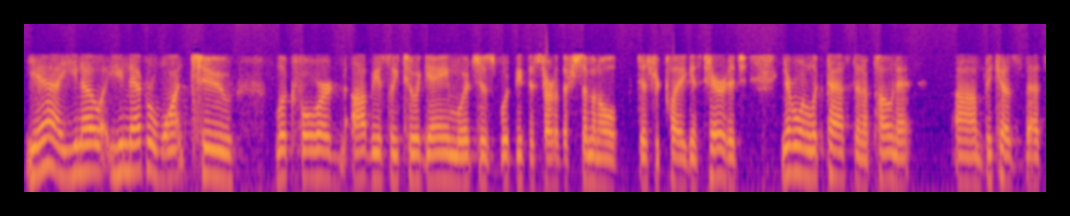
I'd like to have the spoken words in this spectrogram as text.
Yeah, you know, you never want to look forward, obviously, to a game which is would be the start of the Seminole District play against Heritage. You never want to look past an opponent um, because that's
